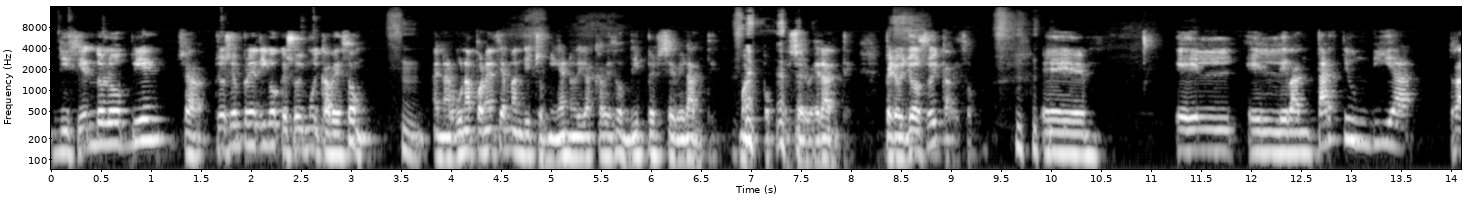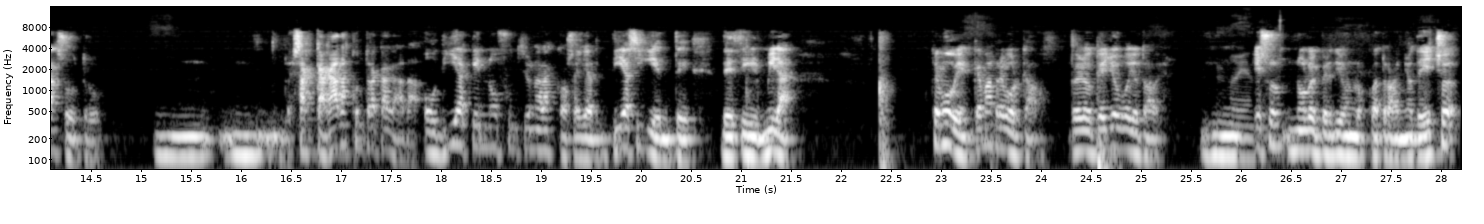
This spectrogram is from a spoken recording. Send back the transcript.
diciéndolo bien, o sea, yo siempre digo que soy muy cabezón. Hmm. En algunas ponencias me han dicho, Miguel, no digas cabezón, di perseverante. Bueno, pues perseverante. Pero yo soy cabezón. Eh, el, levantarte un día tras otro, mm, esas cagadas contra cagadas, o día que no funcionan las cosas, y al día siguiente decir, mira, que muy bien, que me han revolcado, pero que yo voy otra vez. Eso no lo he perdido en los cuatro años. De hecho,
